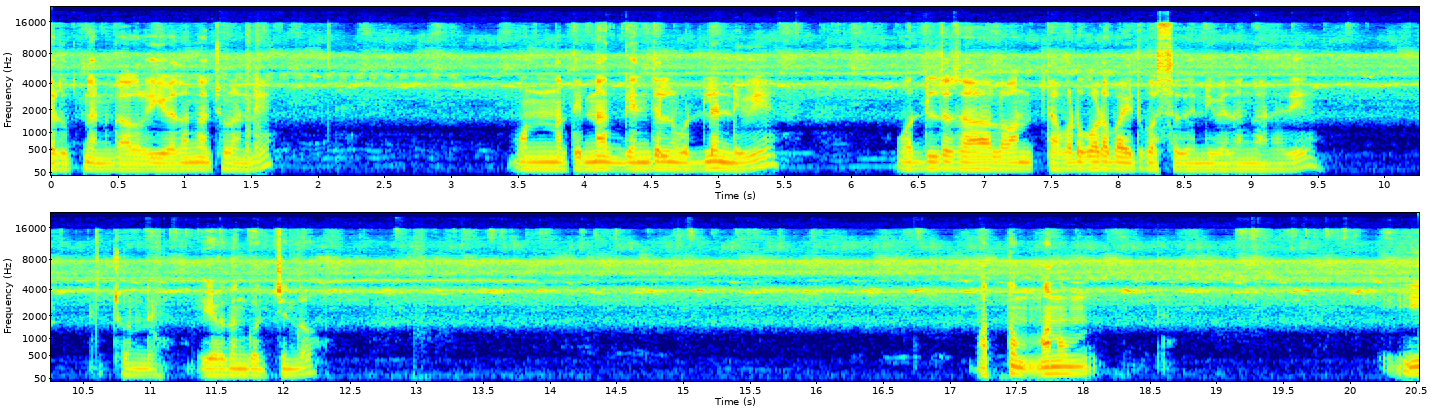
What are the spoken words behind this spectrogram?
జరుగుతుందండి గాగులు. ఈ విధంగా చూడండి. మొన్న తిన్న గింజలను వడ్లండి ఇవి. వడ్లతో సహా లోన తవడ కూడా బయటకు వస్తుందండి ఈ విధంగా అనేది. చూడండి ఏ విధంగా వచ్చిందో. మొత్తం మనం ఈ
